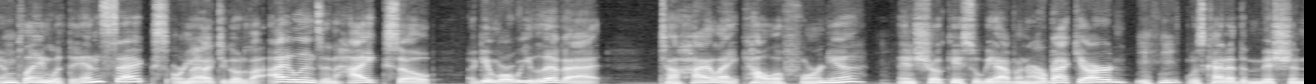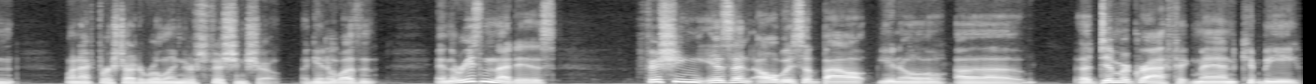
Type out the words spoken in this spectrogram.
and playing with the insects, or you like to go to the islands and hike. So again, where we live at, to highlight California and showcase what we have in our backyard Mhm. was kind of the mission when I first started Reel Anglers Fishing Show. Again, it wasn't, and the reason that is, fishing isn't always about you know uh, a demographic. Man, could be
